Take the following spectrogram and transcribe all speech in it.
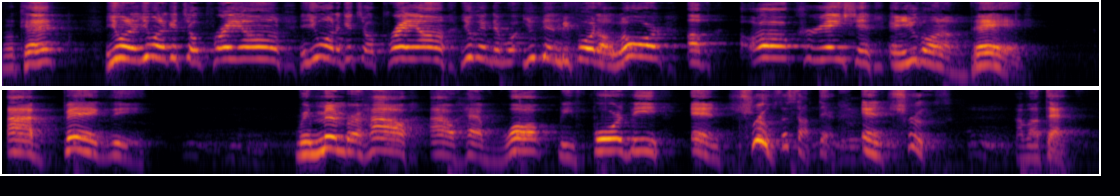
Okay? You want to you want to get your pray on, and you want to get your pray on. You get you getting before the Lord of all creation, and you're going to beg. I beg thee. Remember how I have walked before thee in truth. Let's stop there. In truth. How about that?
